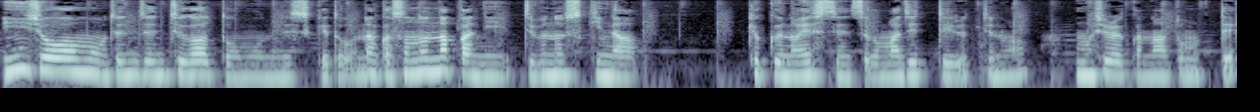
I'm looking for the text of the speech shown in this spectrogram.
印象はもう全然違うと思うんですけどなんかその中に自分の好きな曲のエッセンスが混じっているっていうのは面白いかなと思って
